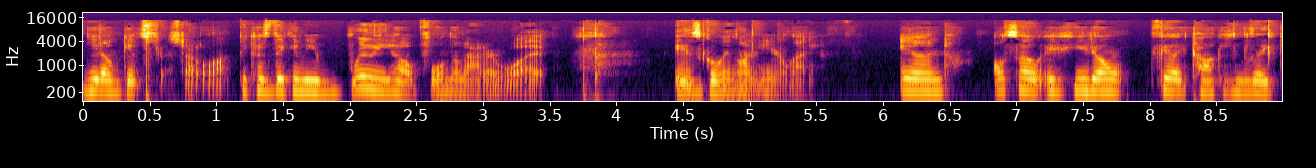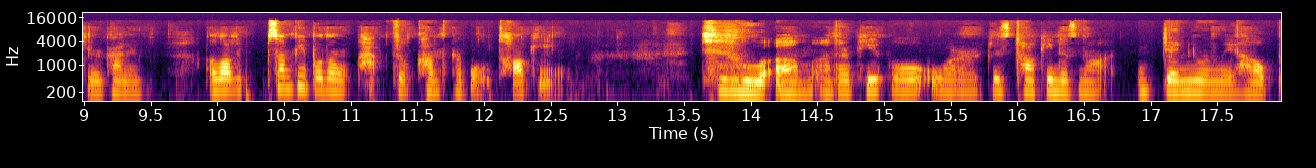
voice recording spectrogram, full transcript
you don't get stressed out a lot, because they can be really helpful no matter what is going on in your life. And also if you don't feel like talking like you're kind of a lot of some people don't feel comfortable talking to um other people or just talking does not genuinely help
